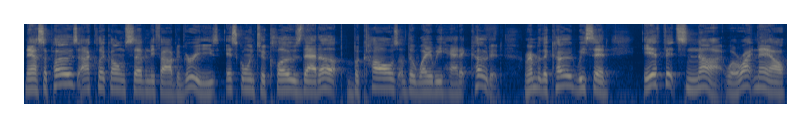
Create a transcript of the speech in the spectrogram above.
Now suppose I click on 75 degrees, it's going to close that up because of the way we had it coded. Remember the code? We said if it's not, well, right now,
